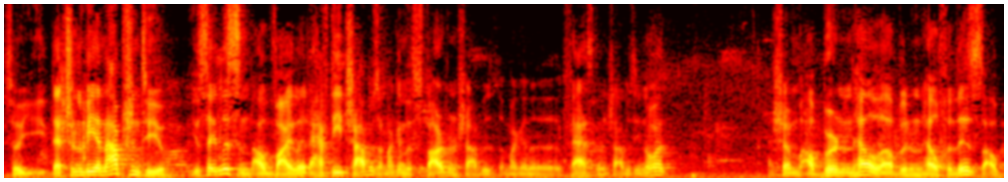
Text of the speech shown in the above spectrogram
So you, that shouldn't be an option to you. You say, listen, I'll violate. I have to eat Shabbos. I'm not going to starve on Shabbos. I'm not going to fast on Shabbos. You know what? Hashem, I'll burn in hell. I'll burn in hell for this. I'll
